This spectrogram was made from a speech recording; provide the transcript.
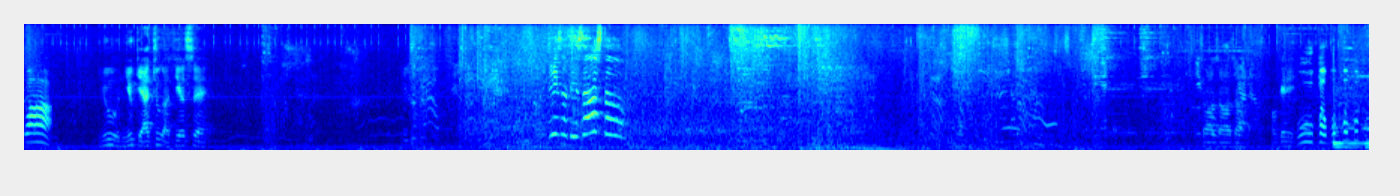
哇！哟，你又给他救了第二次哎！It's a disaster！走走走，我给你。呜！不不不不不！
